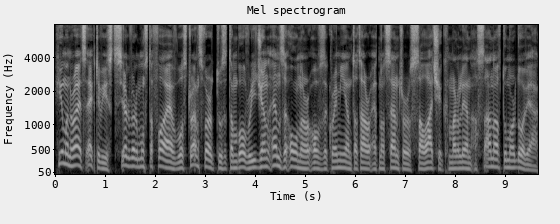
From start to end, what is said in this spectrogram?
Human rights activist Server Mustafayev was transferred to the Tambov region and the owner of the Crimean Tatar ethnocenter Salachik Marlen Asanov to Mordovia.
